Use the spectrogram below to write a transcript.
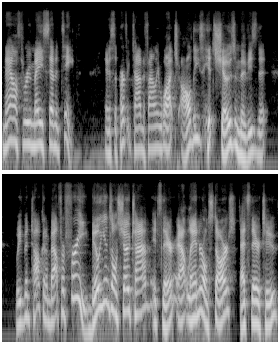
now through May 17th, and it's the perfect time to finally watch all these hit shows and movies that we've been talking about for free. Billions on Showtime, it's there. Outlander on Stars, that's there too.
